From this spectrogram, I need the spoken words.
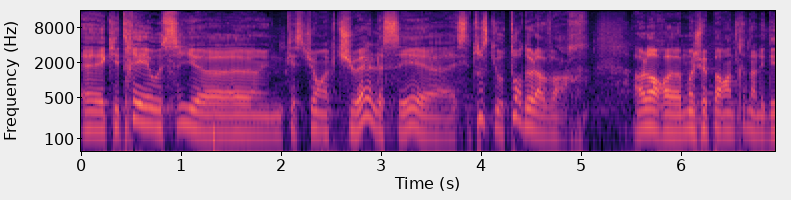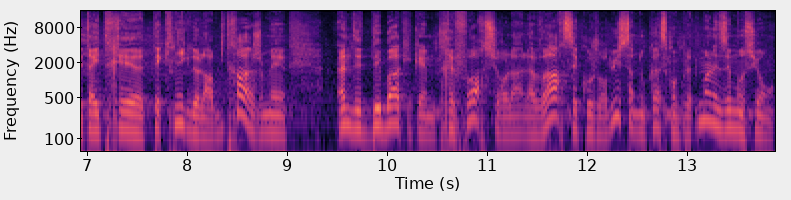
qui est très aussi euh, une question actuelle, c'est euh, c'est tout ce qui est autour de la VAR. Alors, euh, moi, je ne vais pas rentrer dans les détails très techniques de l'arbitrage, mais un des débats qui est quand même très fort sur la, la VAR, c'est qu'aujourd'hui, ça nous casse complètement les émotions.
